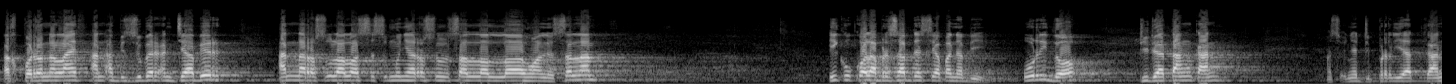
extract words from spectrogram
akhbarana Laits an Abi Zubair an Jabir anna Rasulullah sesungguhnya Rasul sallallahu alaihi wasallam Iku kola bersabda siapa Nabi? Urido didatangkan, maksudnya diperlihatkan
